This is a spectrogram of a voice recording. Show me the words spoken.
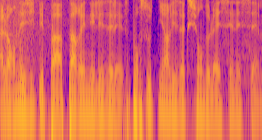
Alors n'hésitez pas à parrainer les élèves pour soutenir les actions de la SNSM.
